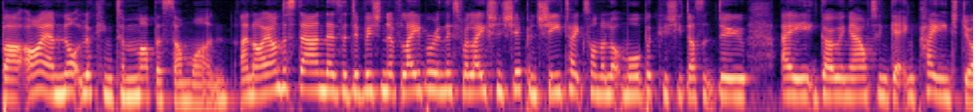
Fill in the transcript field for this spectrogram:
But I am not looking to mother someone. And I understand there's a division of labor in this relationship. And she takes on a lot more because she doesn't do a going out and getting paid job.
